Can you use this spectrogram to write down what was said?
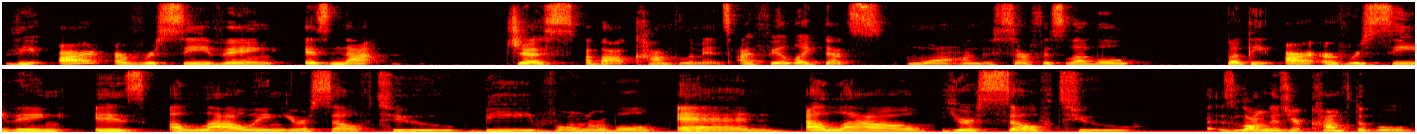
the art of receiving is not just about compliments. I feel like that's more on the surface level. But the art of receiving is allowing yourself to be vulnerable and allow yourself to as long as you're comfortable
